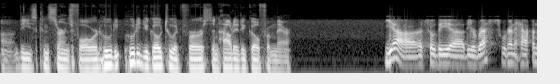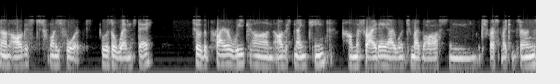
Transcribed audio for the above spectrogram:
uh, these concerns forward? Who did, who did you go to at first, and how did it go from there? Yeah, so the uh, the arrests were going to happen on August 24th. It was a Wednesday. So the prior week on August 19th, on the Friday, I went to my boss and expressed my concerns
